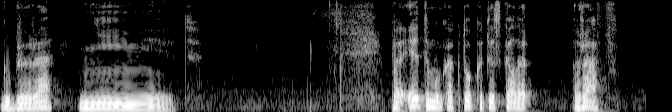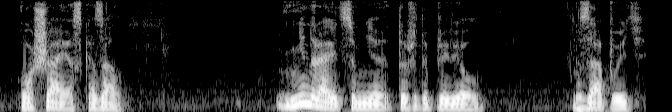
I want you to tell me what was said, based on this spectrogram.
к Брера не имеет. Поэтому, как только ты сказал, Раф Ошая сказал, не нравится мне то, что ты привел заповедь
